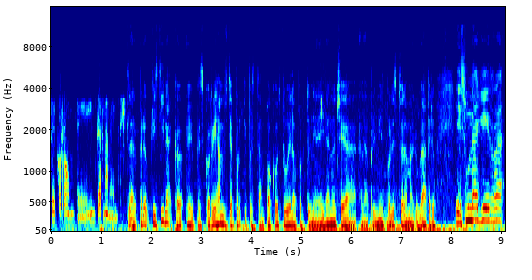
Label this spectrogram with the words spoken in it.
se corrompe internamente. Claro, pero Cristina, eh, pues corríjame usted porque pues tampoco tuve la oportunidad de ir anoche a, a la premier por esto de la madrugada, pero es una guerra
